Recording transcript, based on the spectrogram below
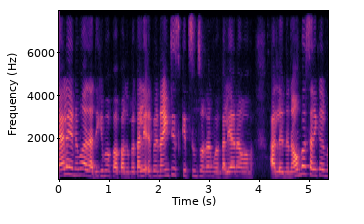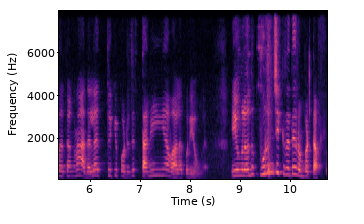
வேலை என்னமோ அது அதிகமாக பார்ப்பாங்க. இப்போ கல்யா இப்போ நைன்டிஸ் கிட்ஸ்ன்னு சொல்கிறாங்க கல்யாணம் அதில் இந்த நவம்பர் சனிக்கிழமை இருக்காங்கன்னா அதெல்லாம் தூக்கி போட்டுட்டு தனியாக வாழக்கூடியவங்க. இவங்களை வந்து புரிஞ்சிக்கிறதே ரொம்ப டஃப்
